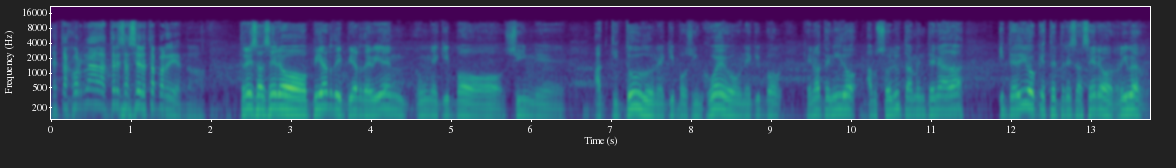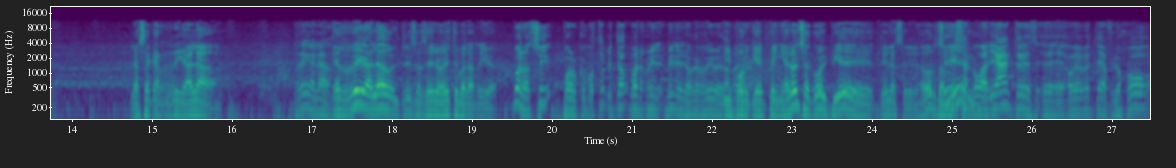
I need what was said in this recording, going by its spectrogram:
Esta jornada 3 a 0 está perdiendo. 3 a 0 pierde y pierde bien. Un equipo sin eh, actitud, un equipo sin juego, un equipo que no ha tenido absolutamente nada. Y te digo que este 3 a 0, River la saca regalada. Regalado. Es regalado el 3 a 0 este para River. Bueno, sí, por como está pintado. Bueno, mire, mire lo que es River. Y también, ¿no? porque Peñarol sacó el pie de- del acelerador también. Sí, sacó variantes, eh, obviamente aflojó.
